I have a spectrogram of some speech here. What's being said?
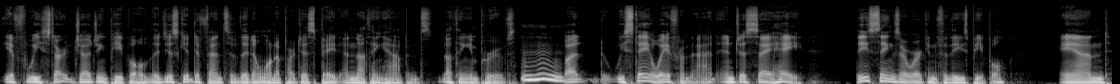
If we start judging people, they just get defensive. They don't want to participate, and nothing happens. Nothing improves. Mm-hmm. But we stay away from that and just say, hey, these things are working for these people. And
